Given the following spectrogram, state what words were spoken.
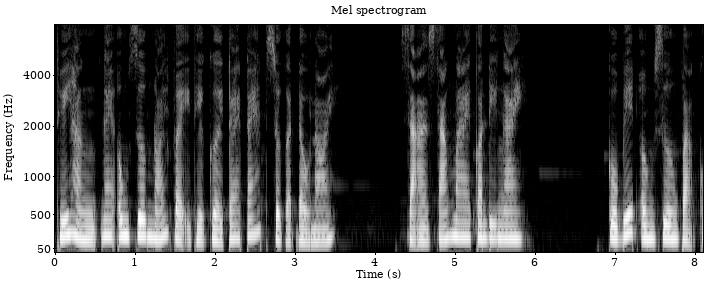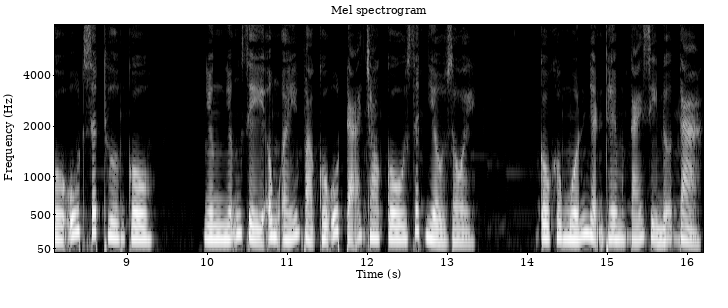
Thúy Hằng nghe ông Dương nói vậy thì cười toe toét rồi gật đầu nói Dạ sáng mai con đi ngay. Cô biết ông Dương và cô út rất thương cô nhưng những gì ông ấy và cô út đã cho cô rất nhiều rồi. Cô không muốn nhận thêm cái gì nữa cả.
